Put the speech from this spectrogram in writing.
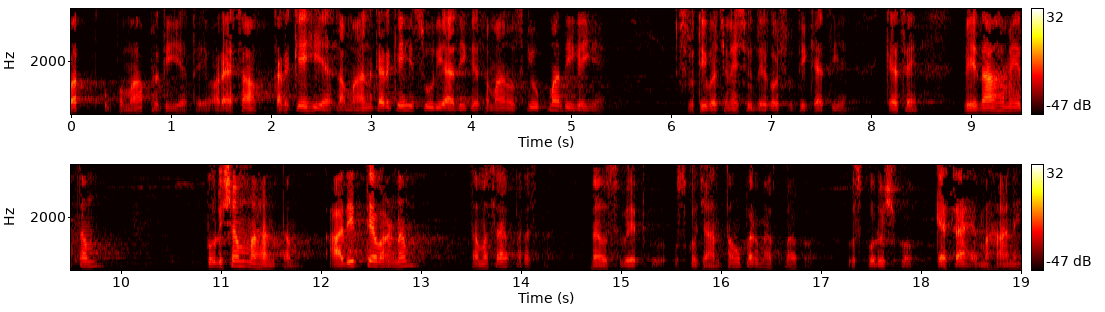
वत उपमा प्रदीयते और ऐसा करके ही, ऐसा मान करके ही सूर्य आदि के समान उसकी उपमा दी गई है। श्रुति वचनेशु देखो, श्रुति कहती है, कैसे? वेदाहमेतम पुरुषम महानतम आदित्य वर्णम तमसा परस्त। मैं उस वेद को, उसको जानता हूँ, परमात्मा को, उस पुरुष को, कैसा है, महान है।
